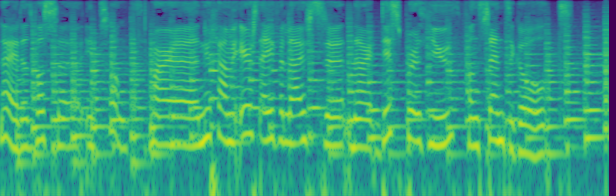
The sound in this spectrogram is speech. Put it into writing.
Nou ja, dat was eh, interessant. Maar eh, nu gaan we eerst even luisteren naar Disparate Youth van Santigold. Thank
